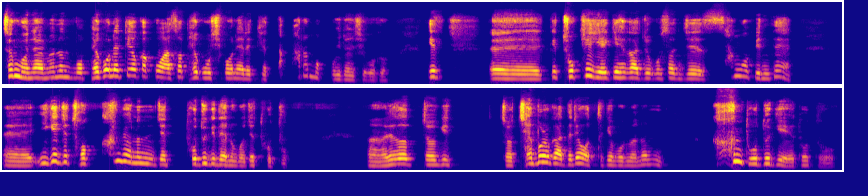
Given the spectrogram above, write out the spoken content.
즉 뭐냐면은 뭐 100원에 띄어 갖고 와서 150원에 이렇게 딱 팔아먹고 이런 식으로. 이게 에, 좋게 얘기해가지고서 이제 상업인데 에, 이게 이제 더 크면은 이제 도둑이 되는 거죠, 도둑. 어, 그래서 저기, 저 재벌가들이 어떻게 보면은 큰 도둑이에요, 도둑.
